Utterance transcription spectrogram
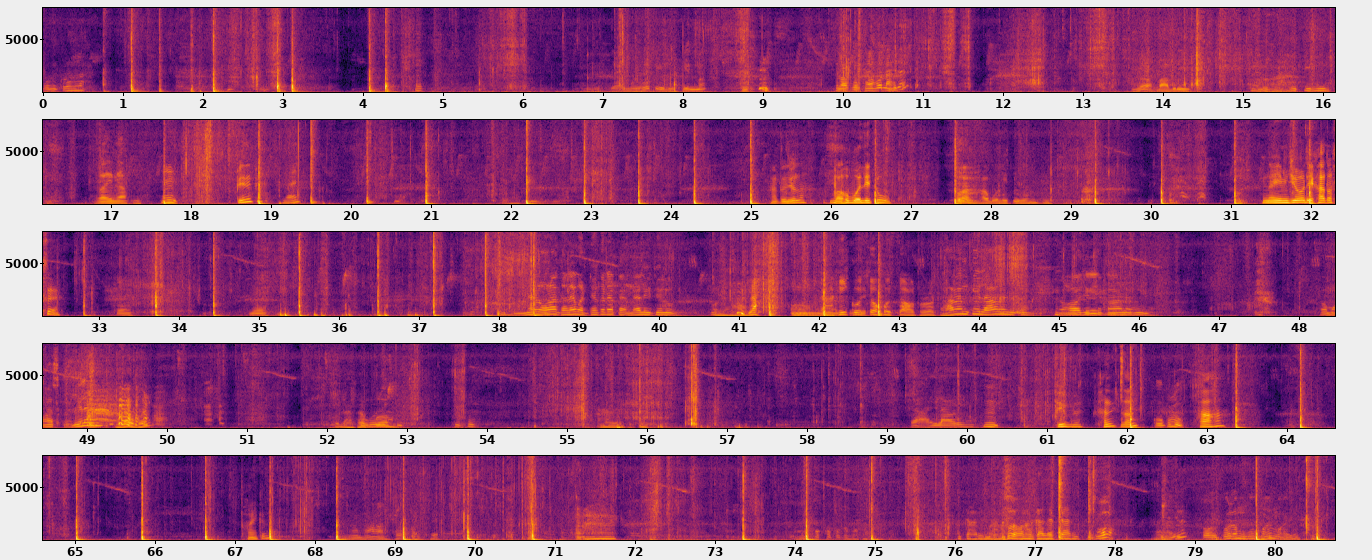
buồn cứng lắm ra mùi hết thì bị tin mất nó còn sao con này đấy nữa bà bị đi đây nè pin pin đấy હા તું જલા બહુ બોલી તું હા બોલી તું નયમ જો દેખાતો છે ને ને ના રોણા ગલે બધે કડે પેન લે લેલું લા કાઠી કો તો હોતો આવતો હવે એમ કઈ લાવવાની દવા જે છે કાને હી આ માસ્ક મેલા દો ભાઈ કો ડાખા બો સારી લાવડી હમ પીપ ખાલી લાવ કોપરું હા હા ફાઈ કર તારી માનો કાલે તારી ઓ તો કોઈ રમવું પણ મળ્યું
